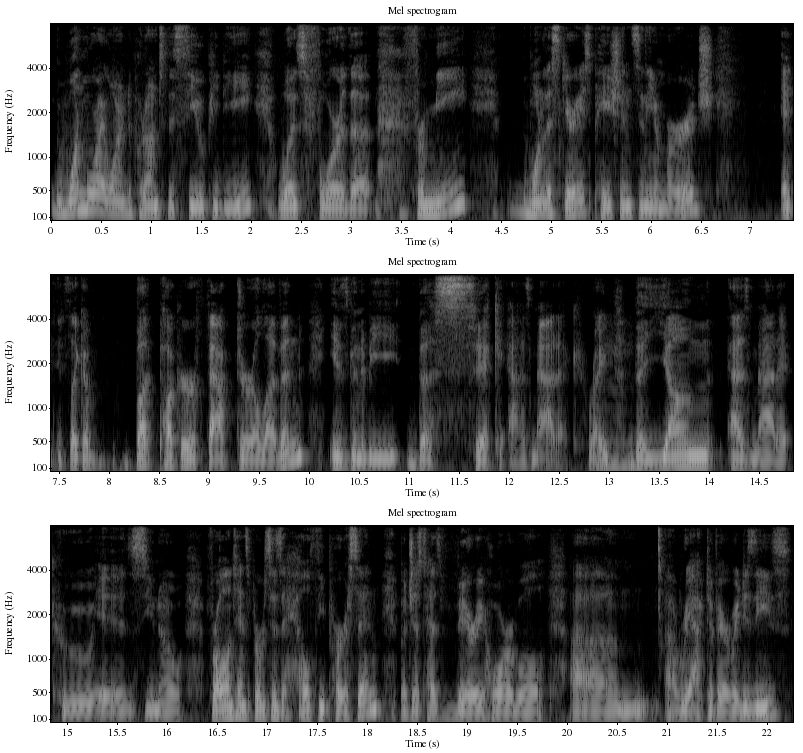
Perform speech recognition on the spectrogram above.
the one more I wanted to put onto the COPD was for the for me one of the scariest patients in the emerge. It, it's like a butt pucker factor 11 is going to be the sick asthmatic, right? The young asthmatic who is, you know, for all intents and purposes, a healthy person, but just has very horrible um, uh, reactive airway disease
